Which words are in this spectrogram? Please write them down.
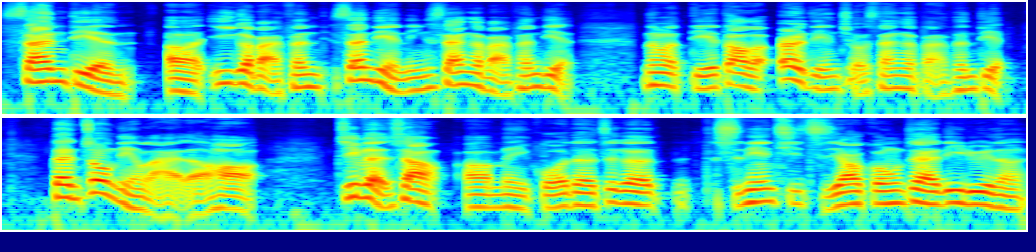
三点呃一个百分三点零三个百分点，那么跌到了二点九三个百分点。但重点来了哈，基本上呃美国的这个十年期只要公债利率呢，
